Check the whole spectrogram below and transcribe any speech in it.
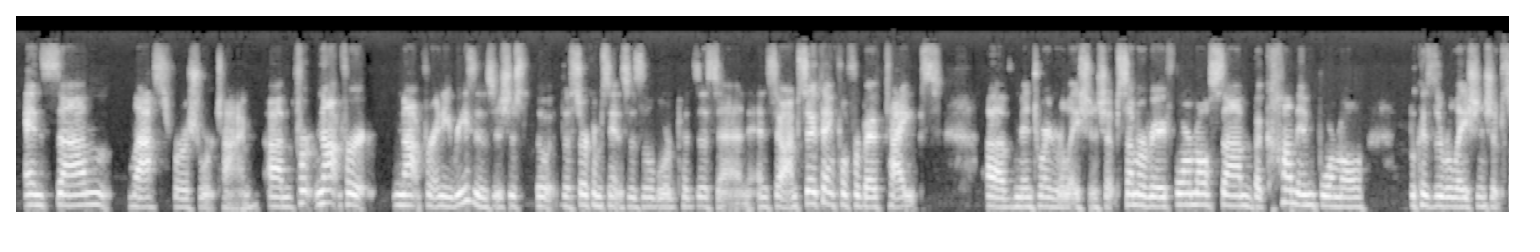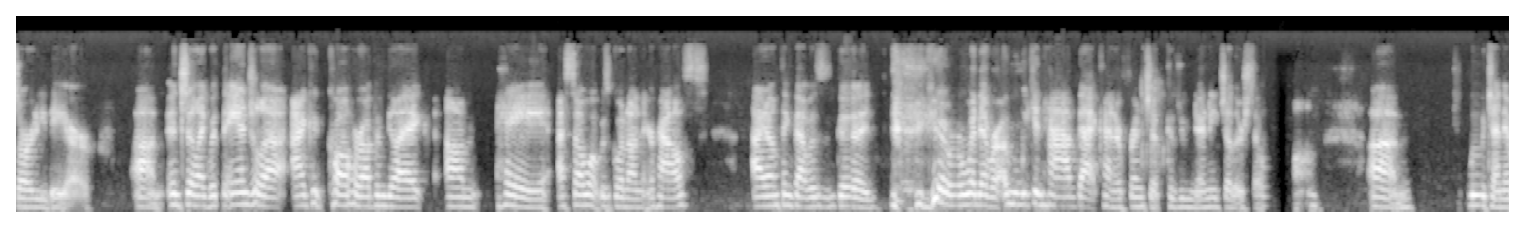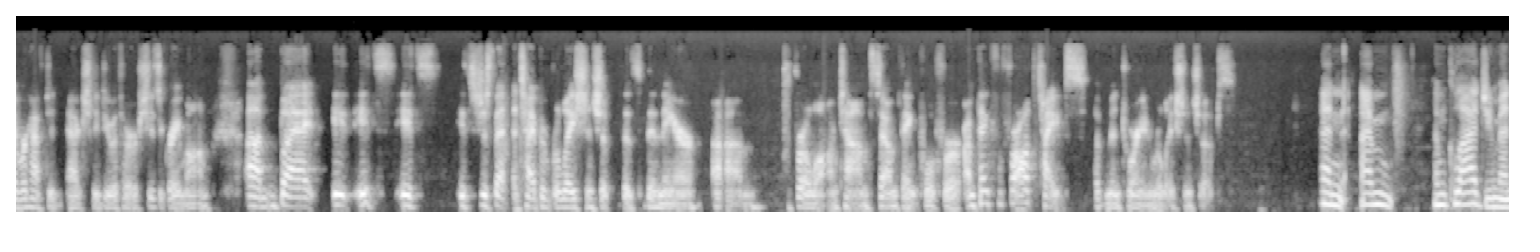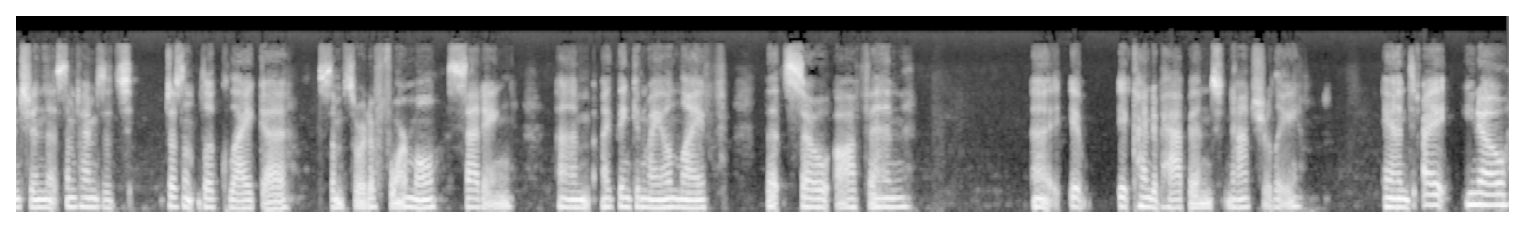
and some last for a short time. Um, for not for not for any reasons. It's just the, the circumstances the Lord puts us in. And so I'm so thankful for both types of mentoring relationships. Some are very formal. Some become informal because the relationship's already there. Um, and so, like with Angela, I could call her up and be like, um, "Hey, I saw what was going on at your house. I don't think that was good, or whatever. I mean, we can have that kind of friendship because we've known each other so long. Um, which I never have to actually do with her. She's a great mom, um, but it, it's it's it's just that type of relationship that's been there um, for a long time. So I'm thankful for I'm thankful for all types of mentoring relationships. And I'm I'm glad you mentioned that sometimes it doesn't look like a some sort of formal setting. Um, I think in my own life, that so often uh, it it kind of happened naturally. And I, you know,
